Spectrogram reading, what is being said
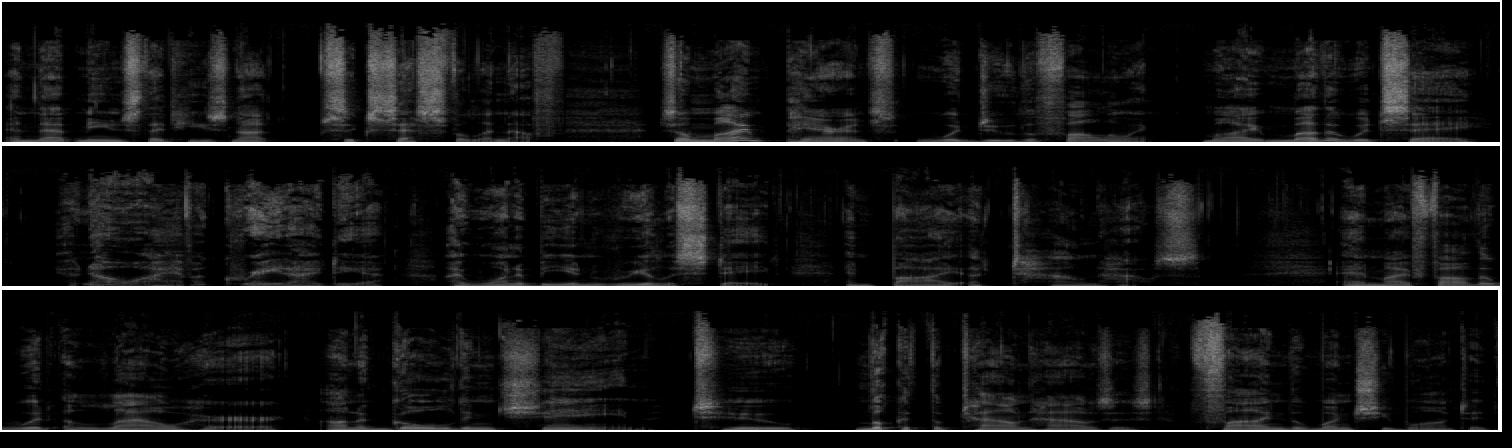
and that means that he's not successful enough. So my parents would do the following. My mother would say, you know, I have a great idea. I want to be in real estate and buy a townhouse. And my father would allow her on a golden chain to look at the townhouses, find the one she wanted.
